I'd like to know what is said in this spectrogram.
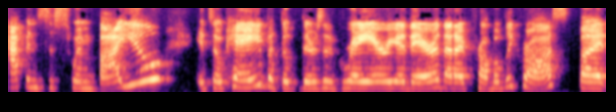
happens to swim by you, it's okay. But the, there's a gray area there that I probably crossed. But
